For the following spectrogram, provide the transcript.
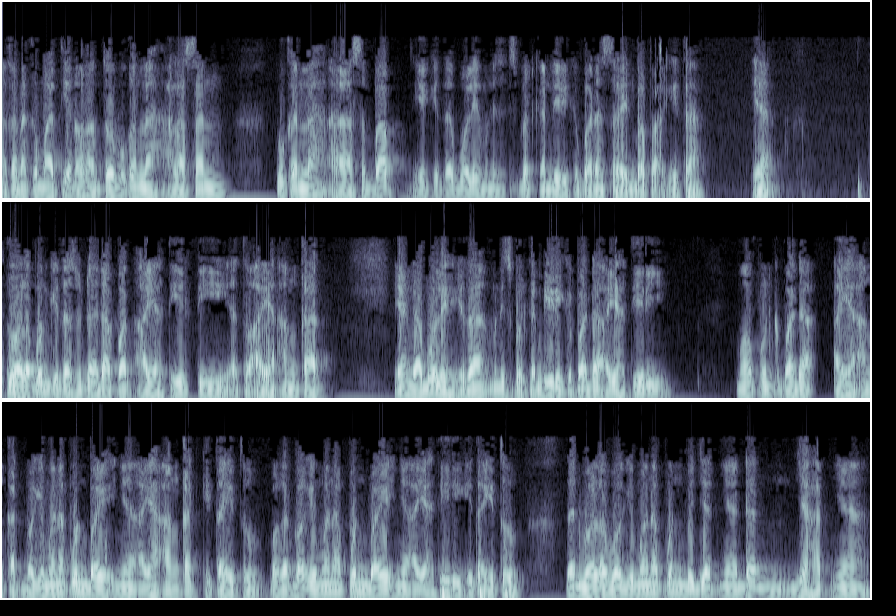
Nah, karena kematian orang tua bukanlah alasan, bukanlah uh, sebab ya kita boleh menisbatkan diri kepada selain bapak kita. Ya. Walaupun kita sudah dapat ayah tiri atau ayah angkat, ya nggak boleh kita menisbatkan diri kepada ayah tiri maupun kepada ayah angkat. Bagaimanapun baiknya ayah angkat kita itu, bagaimanapun baiknya ayah tiri kita itu, dan walau bagaimanapun bejatnya dan jahatnya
